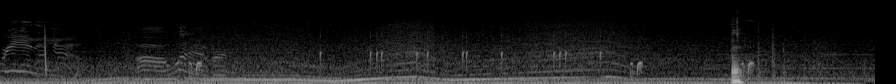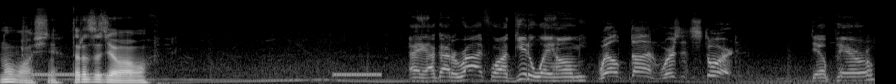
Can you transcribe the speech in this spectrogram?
Pretty. No właśnie, teraz zadziałało. Hey, I got a ride for our getaway, homie. Well done. Where's it stored? Del Perro.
